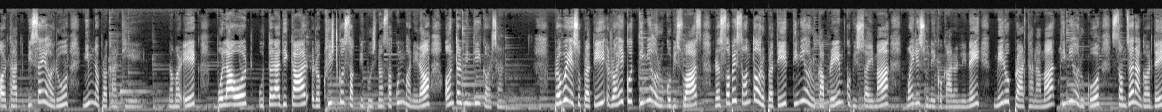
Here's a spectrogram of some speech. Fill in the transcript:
अर्थात् विषयहरू निम्न प्रकार थिए। नम्बर एक बोलावट उत्तराधिकार र ख्रिस्टको शक्ति बुझ्न सकुन् भनेर अन्तर्विन्ती गर्छन्। प्रभु यसुप्रति रहेको तिमीहरूको विश्वास र सबै सन्तहरूप्रति तिमीहरूका प्रेमको विषयमा मैले सुनेको कारणले नै मेरो प्रार्थनामा तिमीहरूको सम्झना गर्दै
